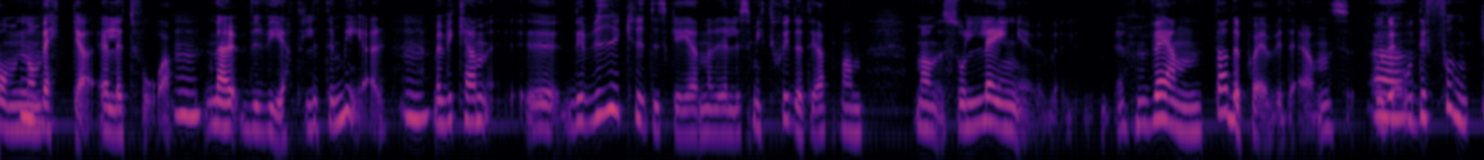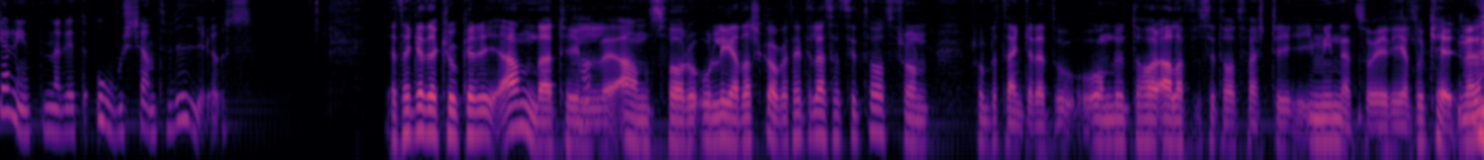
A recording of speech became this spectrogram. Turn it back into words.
om någon Mm. vecka eller två Mm. när vi vet lite mer. Mm. Men vi kan, eh, det vi är kritiska är när det gäller smittskyddet är att man, man så länge väntade på evidens. Och, det, och det funkar inte när det är ett okänt virus. Jag tänker att jag krokar i an där till ansvar och ledarskap. Jag tänkte läsa ett citat från, från betänkandet och, och om du inte har alla citat färskt i, i minnet så är det helt okej. Men,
